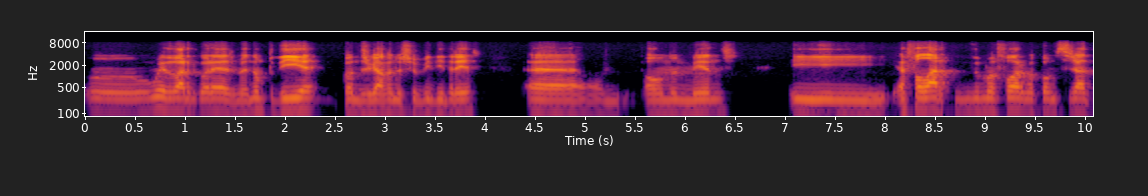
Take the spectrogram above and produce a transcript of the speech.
um, um, Eduardo Quaresma não podia quando jogava no Sub-23, uh, ou um Nuno Mendes, e a falar de uma forma como se já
